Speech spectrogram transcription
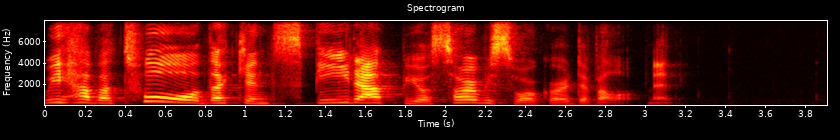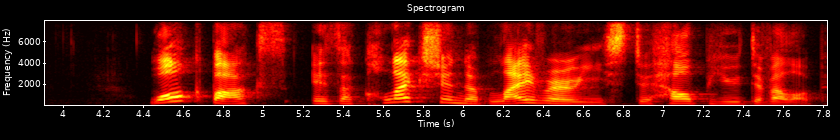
we have a tool that can speed up your service worker development. Workbox is a collection of libraries to help you develop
